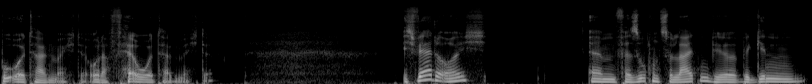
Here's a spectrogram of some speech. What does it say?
beurteilen möchte oder verurteilen möchte. Ich werde euch ähm, versuchen zu leiten. Wir beginnen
